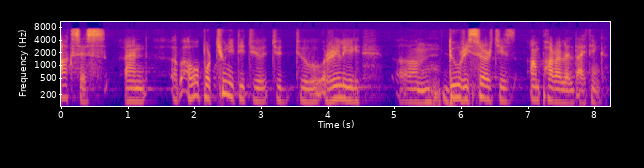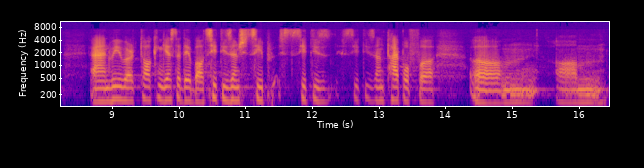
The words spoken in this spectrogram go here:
access and uh, opportunity to, to, to really um, do research is unparalleled, I think. And we were talking yesterday about citizenship, citizen, citizen type of uh, um, um,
